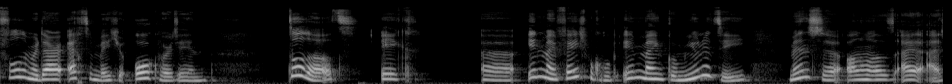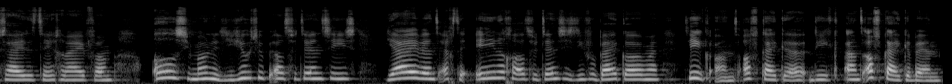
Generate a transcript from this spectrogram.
voelde me daar echt een beetje awkward in. Totdat ik uh, in mijn Facebookgroep, in mijn community, mensen allemaal zeiden tegen mij van... Oh Simone, die YouTube-advertenties. Jij bent echt de enige advertenties die voorbij komen die ik aan het afkijken, die ik aan het afkijken ben.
